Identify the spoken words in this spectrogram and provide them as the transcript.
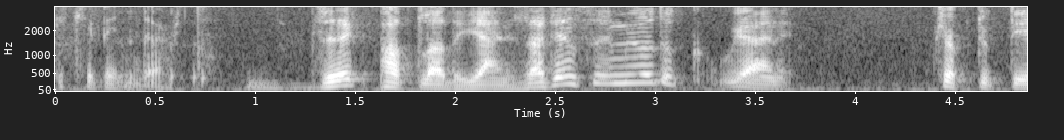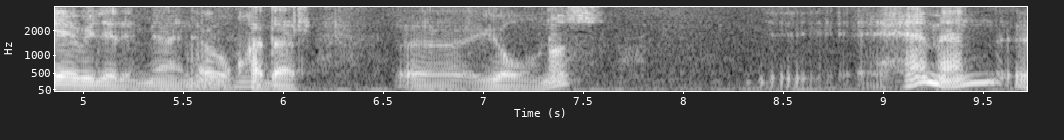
2004. Direkt patladı. Yani zaten sığmıyorduk. Yani çöktük diyebilirim. Yani o kadar e, yoğunuz. E, hemen e,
